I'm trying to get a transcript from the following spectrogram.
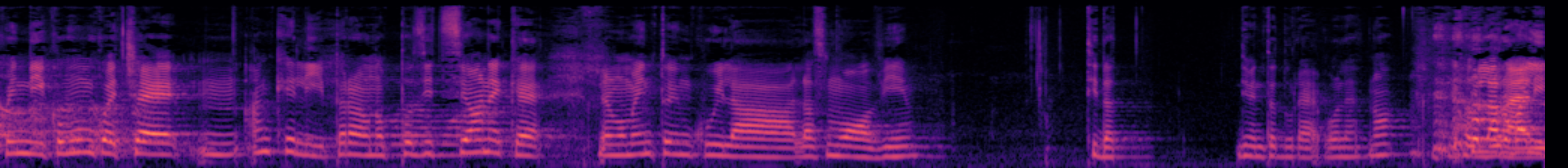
Quindi comunque c'è mh, anche lì, però è un'opposizione che nel momento in cui la, la smuovi ti dà- diventa durevole, no? Quella roba lì,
